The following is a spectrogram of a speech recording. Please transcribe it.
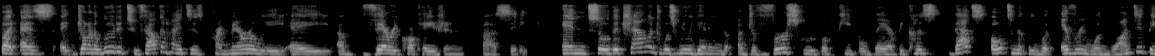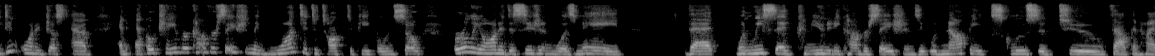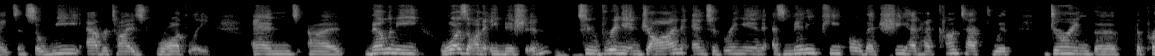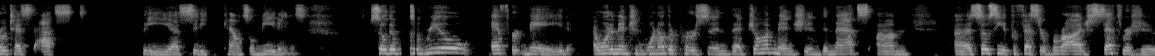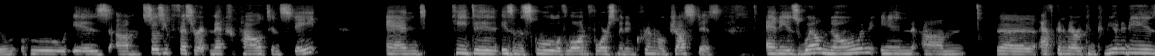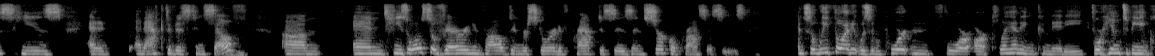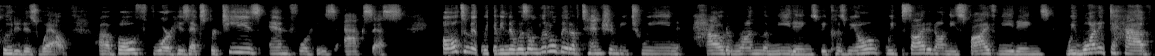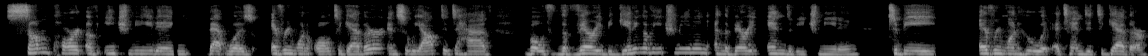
but as uh, John alluded to, Falcon Heights is primarily a, a very Caucasian uh, city. And so the challenge was really getting a diverse group of people there because that's ultimately what everyone wanted. They didn't want to just have an echo chamber conversation, they wanted to talk to people. And so early on, a decision was made that when we said community conversations, it would not be exclusive to Falcon Heights. And so we advertised broadly. And uh, Melanie was on a mission mm-hmm. to bring in John and to bring in as many people that she had had contact with during the, the protest at the uh, city council meetings. So there was a real effort made. I want to mention one other person that John mentioned, and that's um, uh, Associate Professor Raj Sethuraju, who is um, Associate Professor at Metropolitan State. And he did, is in the School of Law Enforcement and Criminal Justice and is well known in um, the African American communities. He's an, an activist himself. Mm-hmm. Um, and he's also very involved in restorative practices and circle processes. And so we thought it was important for our planning committee for him to be included as well, uh, both for his expertise and for his access ultimately i mean there was a little bit of tension between how to run the meetings because we all we decided on these five meetings we wanted to have some part of each meeting that was everyone all together and so we opted to have both the very beginning of each meeting and the very end of each meeting to be everyone who attended together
